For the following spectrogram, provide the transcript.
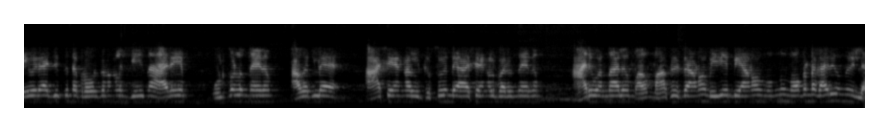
ദൈവരാജ്യത്തിന്റെ പ്രവർത്തനങ്ങളും ചെയ്യുന്ന ആരെയും ഉൾക്കൊള്ളുന്നതിനും അവരിലെ ആശയങ്ങൾ ക്രിസ്തുവിന്റെ ആശയങ്ങൾ പരന്നതിനും ആര് വന്നാലും അത് മാർക്സിസ്റ്റ് ആണോ ബി ജെ പി ആണോ എന്നൊന്നും നോക്കേണ്ട കാര്യമൊന്നുമില്ല.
